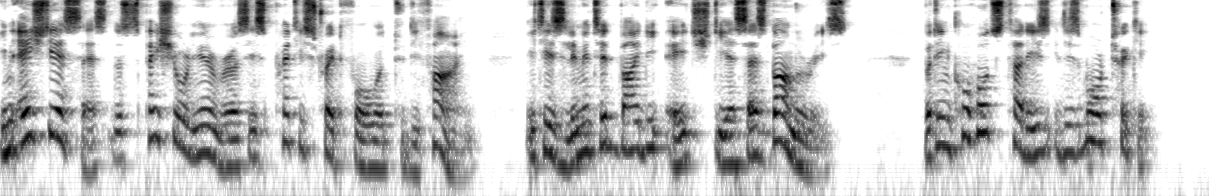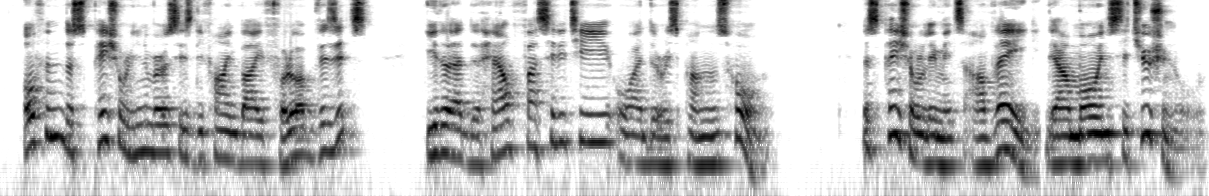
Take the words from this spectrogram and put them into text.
In HDSS, the spatial universe is pretty straightforward to define. It is limited by the HDSS boundaries. But in cohort studies, it is more tricky. Often the spatial universe is defined by follow-up visits, either at the health facility or at the respondent's home. The spatial limits are vague. They are more institutional,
